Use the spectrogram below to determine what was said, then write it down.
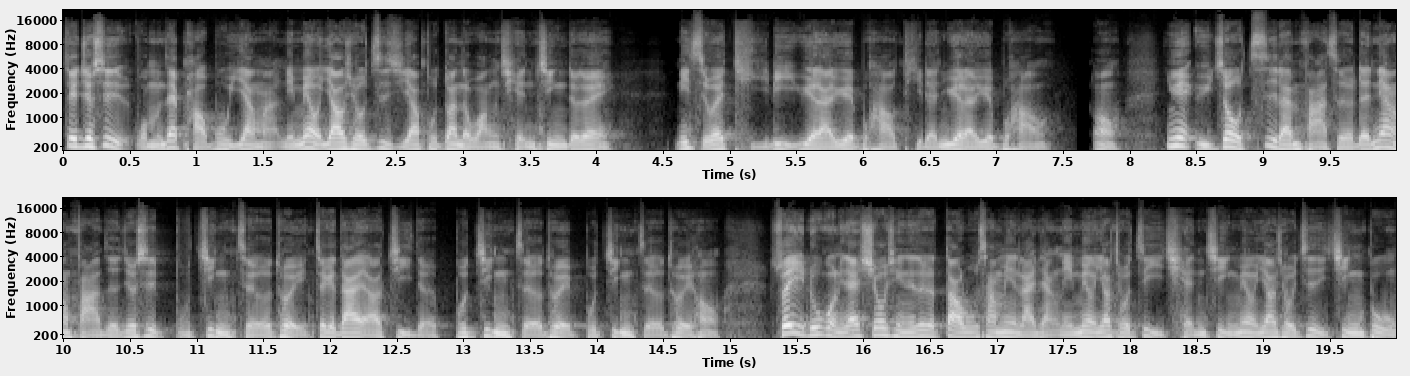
这就是我们在跑步一样嘛，你没有要求自己要不断的往前进，对不对？你只会体力越来越不好，体能越来越不好哦。因为宇宙自然法则、能量法则就是不进则退，这个大家也要记得，不进则退，不进则退哈。所以，如果你在修行的这个道路上面来讲，你没有要求自己前进，没有要求自己进步，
